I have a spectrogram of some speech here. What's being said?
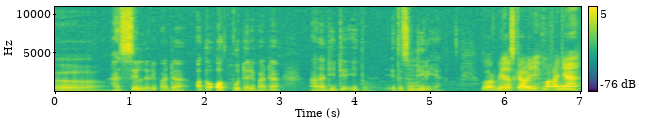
uh, hasil daripada atau output daripada anak didik itu itu hmm. sendiri ya luar biasa sekali makanya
